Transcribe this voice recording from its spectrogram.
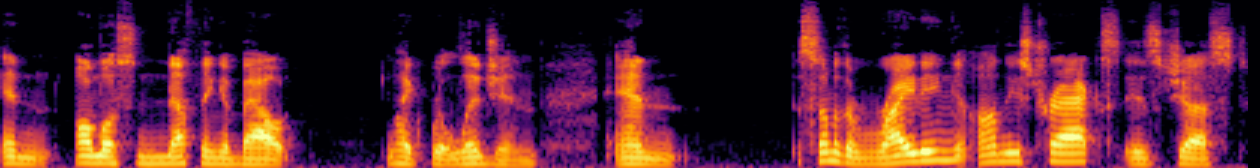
and almost nothing about like religion. And some of the writing on these tracks is just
